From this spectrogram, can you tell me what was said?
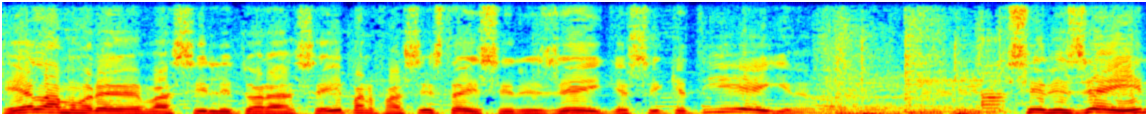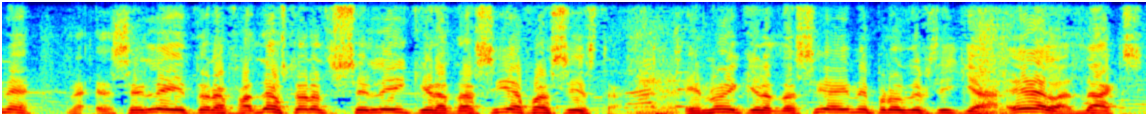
Ε, Έλα μωρέ Βασίλη τώρα Σε είπαν φασίστα οι ΣΥΡΙΖΑΙ και εσύ Και τι έγινε εδώ ΣΥΡΙΖΑΙ είναι Σε λέει τώρα φαντάσου τώρα σε λέει η κυρατασία φασίστα. Ενώ η κυρατασία είναι προοδευτικιά Έλα εντάξει.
